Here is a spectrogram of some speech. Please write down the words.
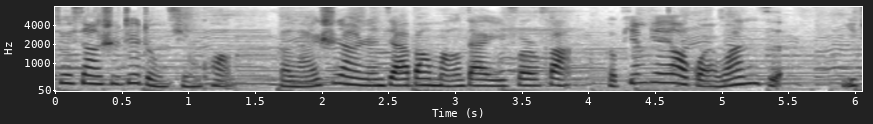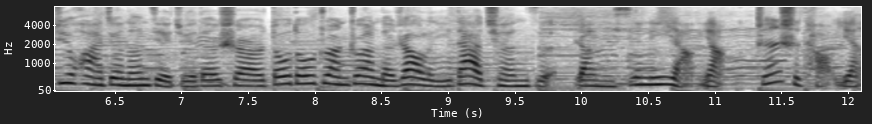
就像是这种情况，本来是让人家帮忙带一份饭，可偏偏要拐弯子，一句话就能解决的事儿，兜兜转转的绕了一大圈子，让你心里痒痒，真是讨厌。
